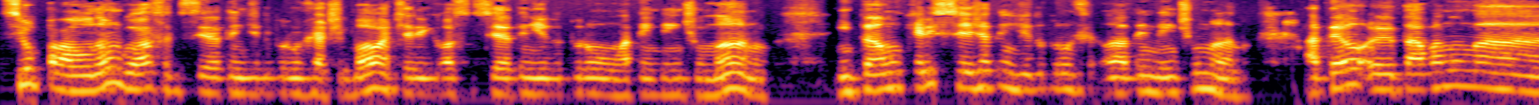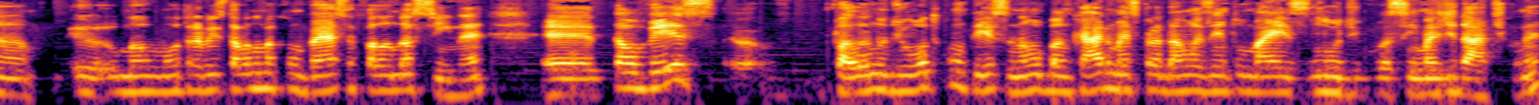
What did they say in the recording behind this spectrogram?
Se o Paulo não gosta de ser atendido por um chatbot, ele gosta de ser atendido por um atendente humano, então que ele seja atendido por um atendente humano. Até eu estava numa uma, uma outra vez estava numa conversa falando assim, né? É, talvez falando de um outro contexto, não bancário, mas para dar um exemplo mais lúdico, assim, mais didático, né?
